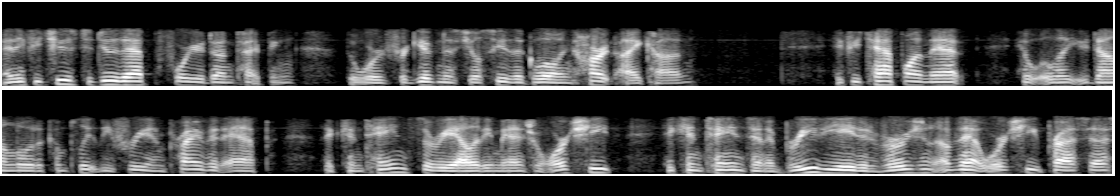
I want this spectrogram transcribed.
And if you choose to do that before you're done typing the word forgiveness, you'll see the glowing heart icon. If you tap on that, it will let you download a completely free and private app that contains the reality management worksheet. It contains an abbreviated version of that worksheet process,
